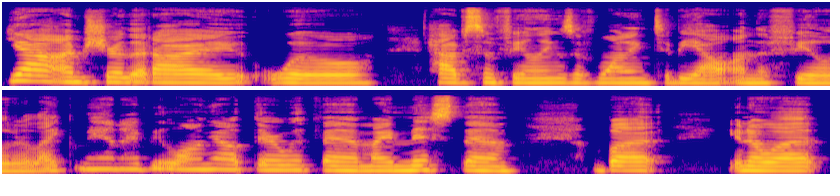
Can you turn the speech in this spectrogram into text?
yeah, I'm sure that I will have some feelings of wanting to be out on the field or like, man, I belong out there with them. I miss them. But you know what?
